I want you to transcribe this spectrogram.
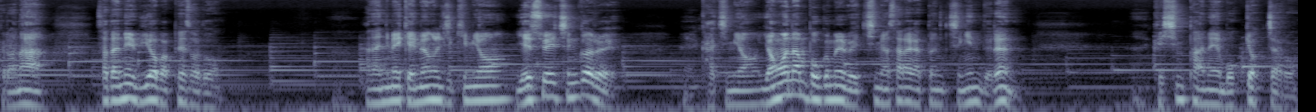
그러나 사단의 위협 앞에서도 하나님의 계명을 지키며 예수의 증거를 가지며 영원한 복음을 외치며 살아갔던 증인들은 그 심판의 목격자로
